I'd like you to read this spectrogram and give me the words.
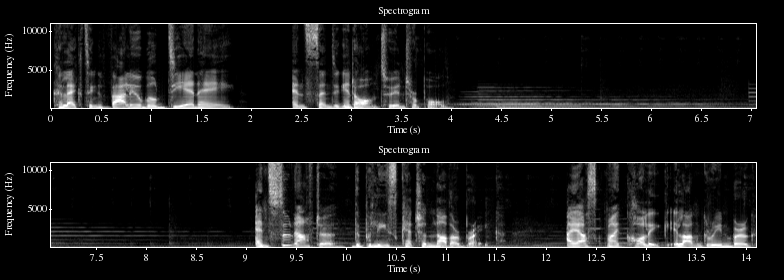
collecting valuable DNA and sending it on to Interpol. And soon after, the police catch another break. I asked my colleague Ilan Greenberg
